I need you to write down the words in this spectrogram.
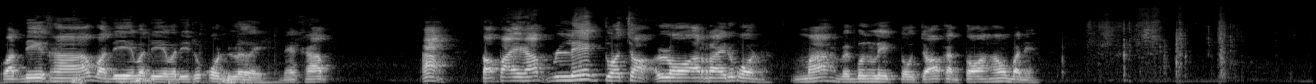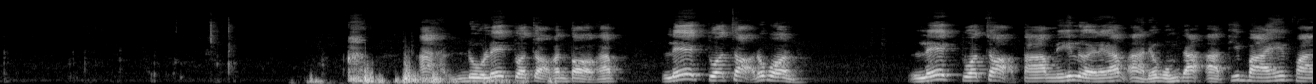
สวัสดีครับสวัสดีสวัสดีสวัสดีทุกคนเลยนะครับอะต่อไปครับเลขตัวเจาะรออะไรทุกคน มาไปเบิ่งเลขตัวเจาะกันต่อเฮ้าบะเนี่ย อะดูเลขตัวเจาะกันต่อครับ เลขตัวเจาะทุกคน เลขตัวเจาะตามนี้เลยนะครับอะเดี๋ยวผมจะอธิบายให้ฟัง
